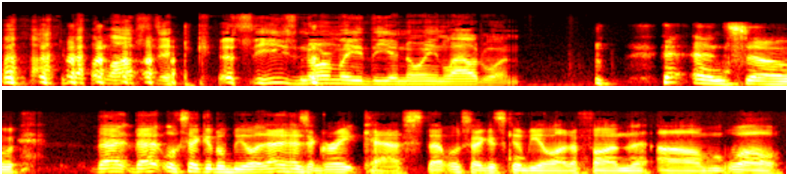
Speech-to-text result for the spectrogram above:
I lost it because he's normally the annoying loud one. and so that that looks like it'll be that has a great cast. That looks like it's going to be a lot of fun. Um, well,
